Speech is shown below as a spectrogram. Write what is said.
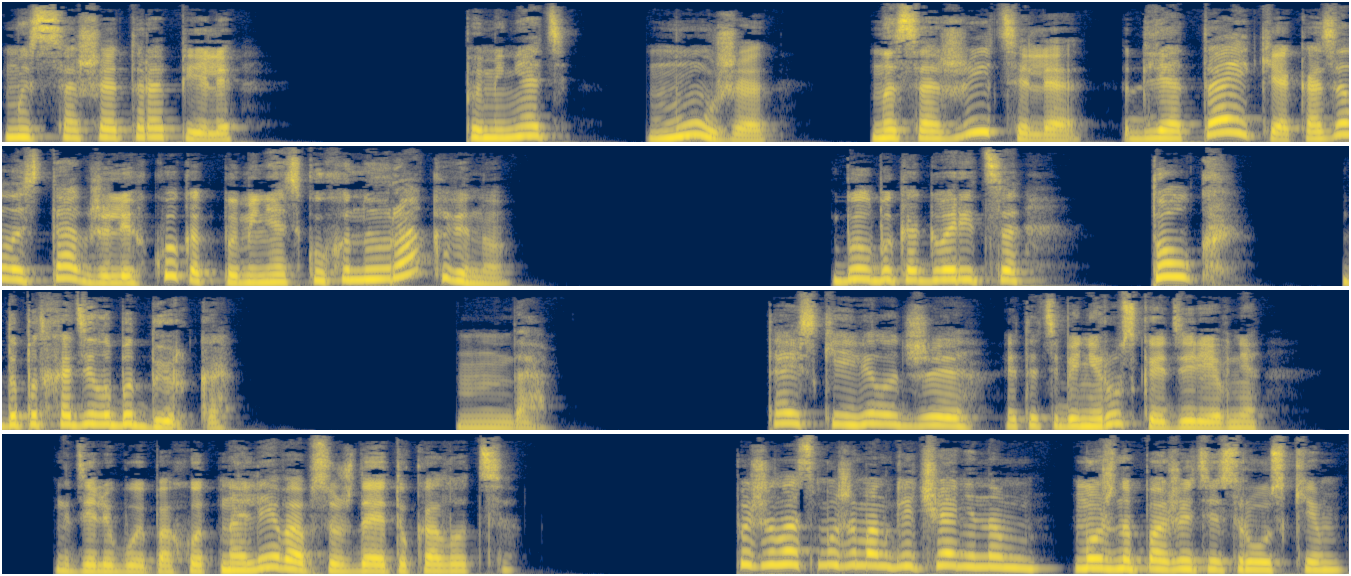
Мы с Сашей оторопели. Поменять мужа на сожителя для Тайки оказалось так же легко, как поменять кухонную раковину. Был бы, как говорится, толк, да подходила бы дырка. М-да. Тайские вилледжи — это тебе не русская деревня, где любой поход налево обсуждает у колодца. Пожила с мужем-англичанином, можно пожить и с русским.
